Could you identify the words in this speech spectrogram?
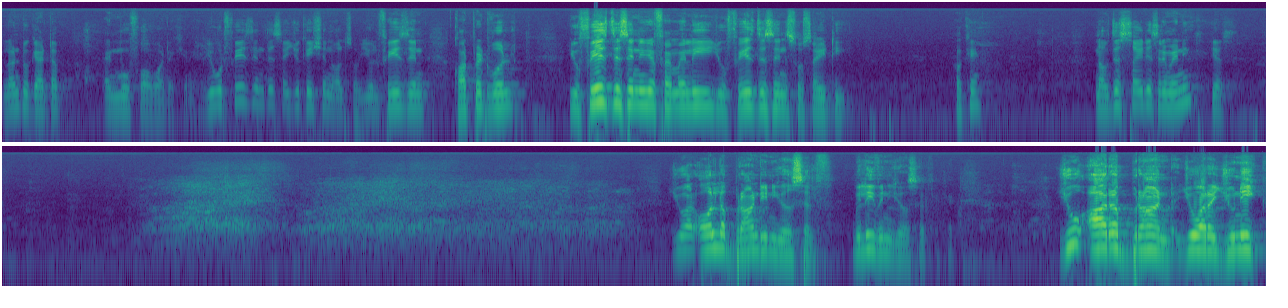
learn to get up and move forward. again. You would face in this education also. You will face in corporate world. You face this in your family. You face this in society. Okay. Now this side is remaining. Yes. You are all a brand in yourself. Believe in yourself. Okay? You are a brand. You are a unique.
